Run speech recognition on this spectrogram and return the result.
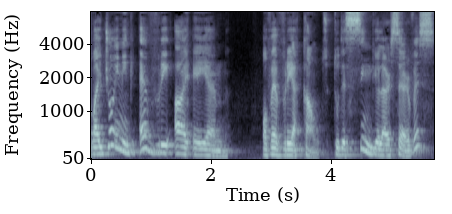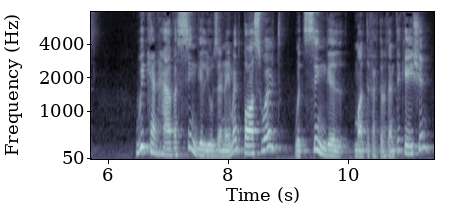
by joining every IAM of every account to the singular service, we can have a single username and password with single multi-factor authentication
